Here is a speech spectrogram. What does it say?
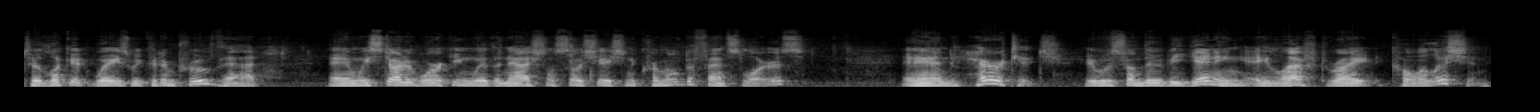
to look at ways we could improve that. And we started working with the National Association of Criminal Defense Lawyers and Heritage. It was from the beginning a left right coalition.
